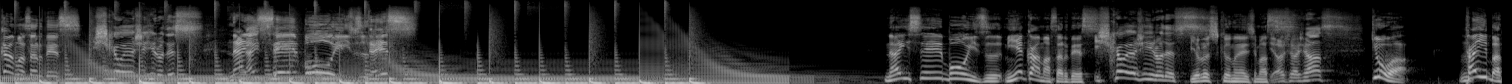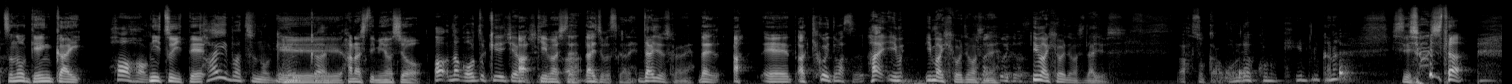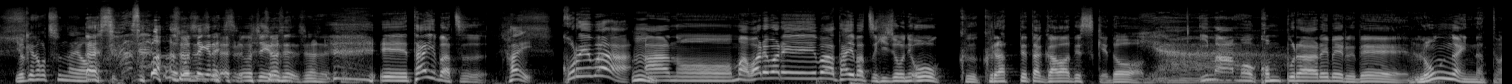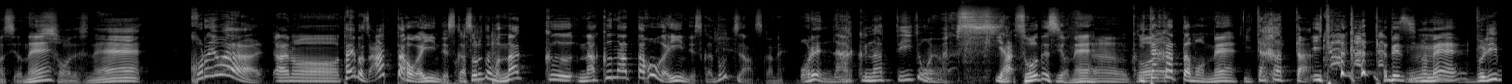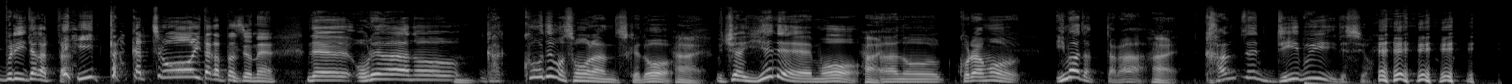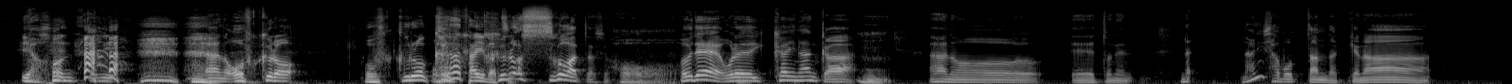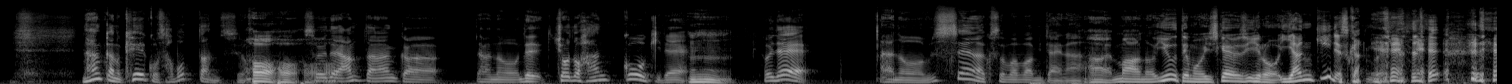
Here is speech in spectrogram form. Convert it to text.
川勝です。石川義弘です。内政ボーイズです。内政ボーイズ宮川勝です。石川義弘です。よろしくお願いします。よろしくお願いします。今日は体罰の限界はあ、はあ、について、体罰の限界、えー話してみましょう。あなんか音消えちゃいましたあ聞きました。あ。大丈夫ですかね？大丈夫ですかね。大丈夫。あえー、あ聞こえてます？はい今今聞こえてますね。今聞こえてます。大丈夫ですあそっか。俺がこのケーブルかな？失礼しました。余計なことすんなよ。あすいません。申し訳ないです。申し訳ないです。す。いません。すいませんえー、体罰。はい。これは、あのーまあ我々は体罰非常に多く食らってた側ですけどいやー。今はもうコンプラレベルで論外になってますよね、そうですねこれはあのー体罰あった方がいいんですか？それともなくなくなった方がいいんですか？どっちなんですかね？俺なくなっていいと思います。いやそうですよね、うんこう痛かったもんね。痛かった。痛かったですよね、ブリブリ痛かった。痛か超痛かったですよね。で俺はあの、学校でもそうなんですけど、はい。うちは家でも、はい。あのこれはもう今だったら、はい。完全 DV ですよ いや本当に。あのおふくろおふくろから体罰。おふくろすごかったですよ。ほそれで俺一回なんか、う、うん、あのーえっ、とねな何サボったんだっけな。なんかの稽古サボったんですよ。それであんたなんかあのでちょうど反抗期で、うん。それであのうっせえなクソババアみたいな。はい、まああの言うても石川義弘ヤンキーですからね。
